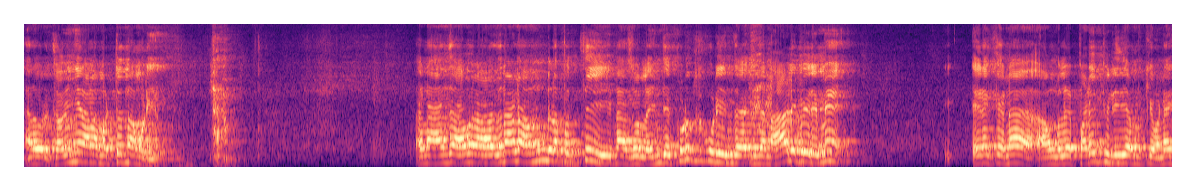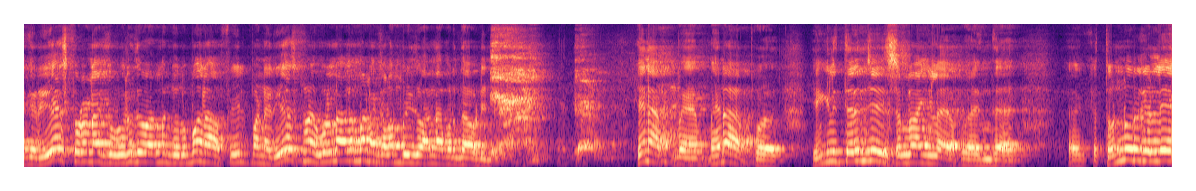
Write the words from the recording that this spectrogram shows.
ஆனால் ஒரு கவிஞனால் மட்டும்தான் முடியும். ஆனால் அந்த அவர் அதனால் அவங்கள பற்றி நான் சொல்ல இந்த கொடுக்கக்கூடிய இந்த இந்த நாலு பேருமே எனக்கு என்ன அவங்கள படைப்பு ரீதியாக முக்கியம். எனக்கு ரியாஸ் கொரோனாக்கு விருது வாங்கன்னு சொல்லும்போது நான் ஃபீல் பண்ணேன் ரியாஸ் கொரோனா இவ்வளோ நாளுமா நான் கிளம்பு இது வாங்காமல் இருந்தா அப்படின்னு. ஏன்னா ஏன்னா இப்போ எங்களுக்கு தெரிஞ்சு சொல்லுவாங்கல்ல இப்போ இந்த தொண்ணூறுகள்லே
